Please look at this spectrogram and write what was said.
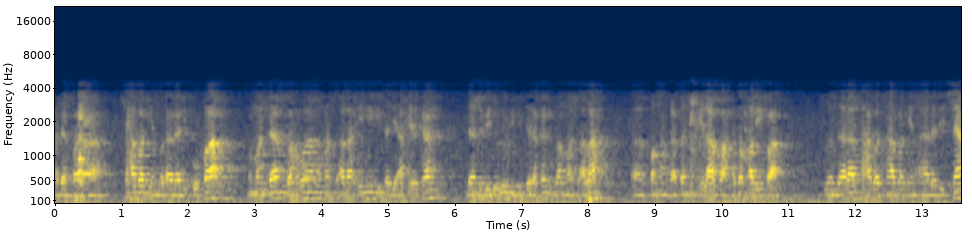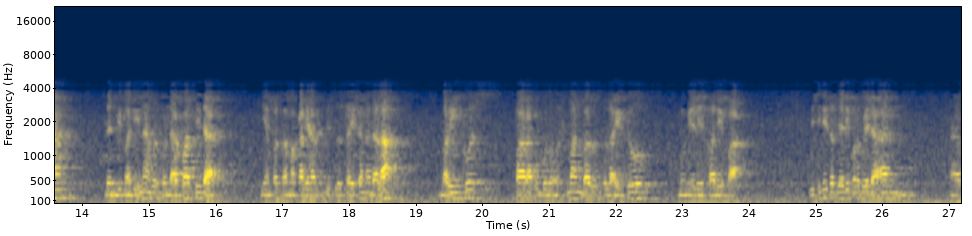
ada para sahabat yang berada di Kufah memandang bahwa masalah ini bisa diakhirkan dan lebih dulu dibicarakan tentang masalah uh, pengangkatan khilafah atau khalifah. Sementara sahabat-sahabat yang ada di Syam dan di Madinah berpendapat tidak. Yang pertama kali harus diselesaikan adalah meringkus para pembunuh Utsman baru setelah itu memilih khalifah. Di sini terjadi perbedaan eh,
